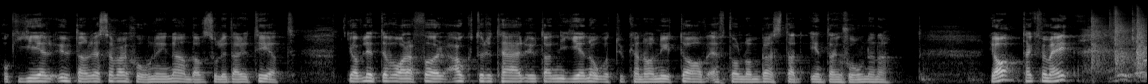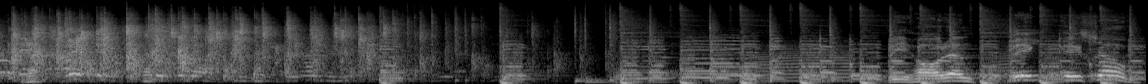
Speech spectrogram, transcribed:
och ger utan reservationer i en anda av solidaritet. Jag vill inte vara för auktoritär utan ge något du kan ha nytta av efter de bästa intentionerna. Ja, tack för mig. Vi har en riktig show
